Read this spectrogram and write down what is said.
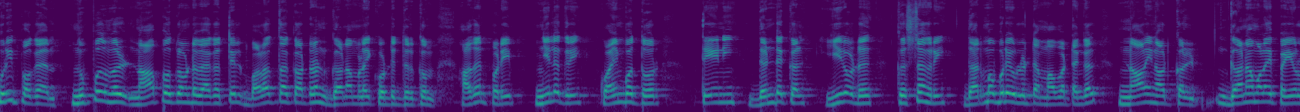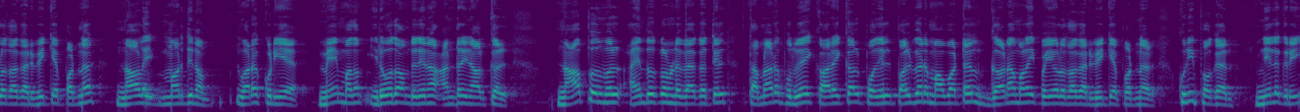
குறிப்பாக முப்பது முதல் நாற்பது கிலோமீட்டர் வேகத்தில் பலத்த காற்றுடன் கனமழை கொட்டித்திருக்கும். அதன்படி நீலகிரி கோயம்புத்தூர் தேனி திண்டுக்கல் ஈரோடு கிருஷ்ணகிரி தருமபுரி உள்ளிட்ட மாவட்டங்கள் நாளை நாட்கள் கனமழை பெய்யுள்ளதாக அறிவிக்கப்பட்டனர். நாளை மறுதினம் வரக்கூடிய மே மாதம் இருபதாம் தேதி அன்றைய நாட்கள் நாற்பது முதல் ஐம்பது கிலோமீட்டர் வேகத்தில் தமிழ்நாடு புதுவை காரைக்கால் பகுதியில் பல்வேறு மாவட்டங்கள் கனமழை பெய்யுள்ளதாக அறிவிக்கப்பட்டனர். குறிப்பாக நீலகிரி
